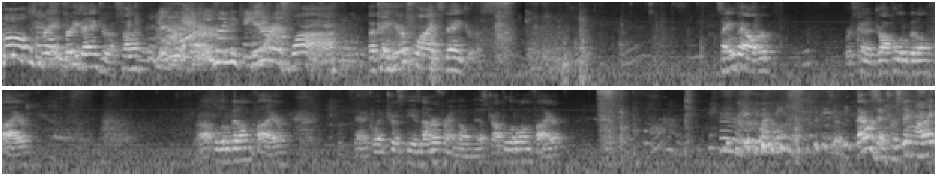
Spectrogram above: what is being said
Oh, so Pretty, dangerous. pretty dangerous, huh? Here is why, okay, here's why it's dangerous. Same powder, we're just gonna drop a little bit on the fire. Drop a little bit on the fire. Static electricity is not our friend on this, drop a little on the fire. That was interesting, right?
